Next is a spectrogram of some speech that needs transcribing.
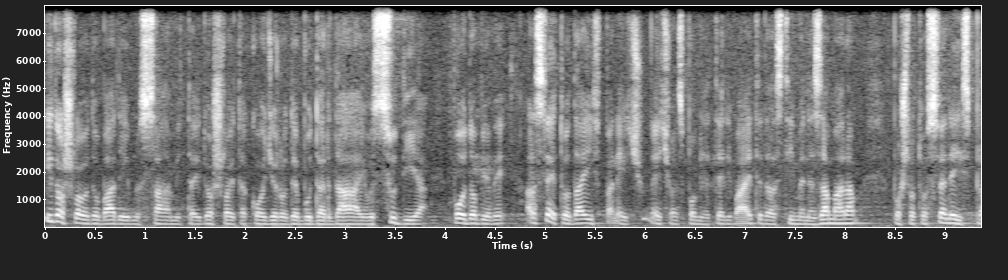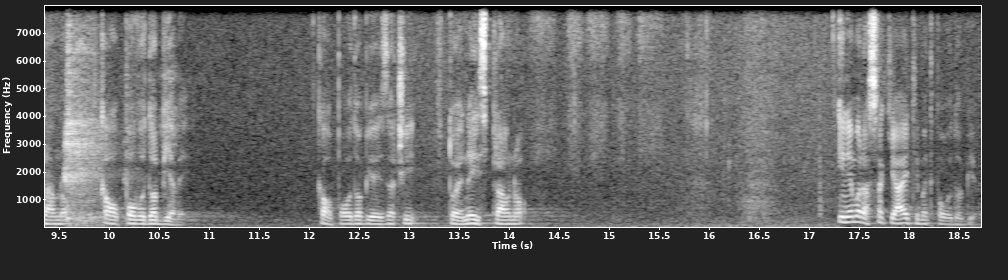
I došlo je do Bade ibn Samita i došlo je također od Ebu Dardaja, od Sudija pod objave, ali sve to daif, pa neću, neću vam spominjati te rivajete da vas time ne zamaram, pošto to sve neispravno kao povod objave. Kao povod objave, znači to je neispravno i ne mora svaki ajet imati povod objave.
